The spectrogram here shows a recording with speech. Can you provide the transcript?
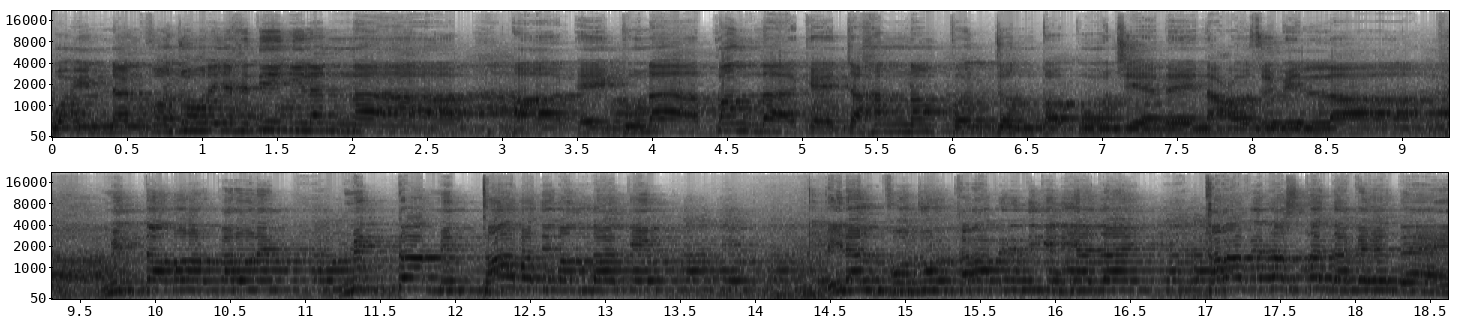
ওয়া ইন্নাল ফুজুর ইয়াহদি ইলান নার, আর এই গুনাহ বান্দাকে জাহান্নাম পর্যন্ত পৌঁছিয়ে দেয় নাউজুবিল্লাহ মিথ্যা বলার কারণে মিথ্যা মিথ্যাবাদী বান্দাকে ইলাল ফুজুর খারাপের দিকে নিয়ে যায়, খারাপের রাস্তা দেখাইয়ে দেয়,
